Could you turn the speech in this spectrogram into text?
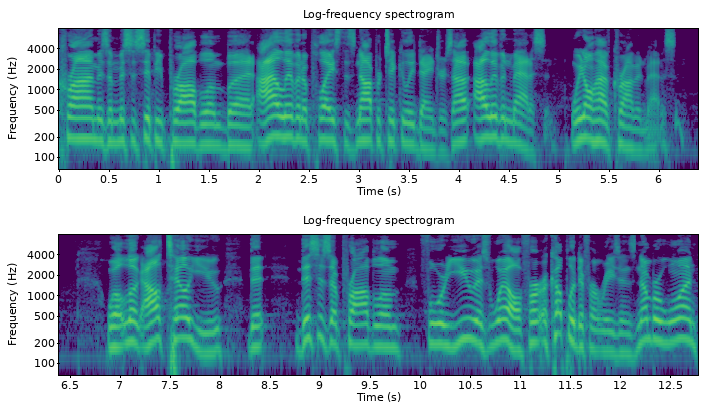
crime is a Mississippi problem, but I live in a place that's not particularly dangerous. I, I, live in Madison. We don't have crime in Madison. Well, look, I'll tell you that this is a problem for you as well for a couple of different reasons. Number one,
